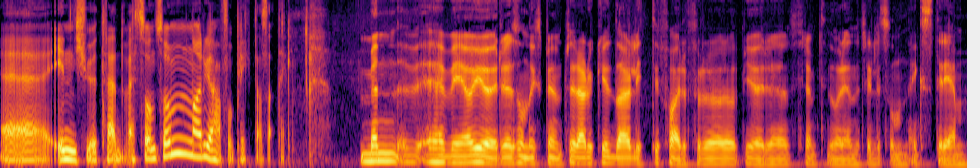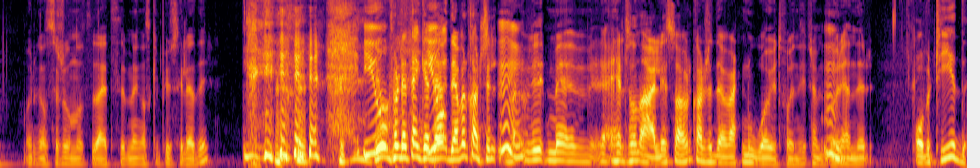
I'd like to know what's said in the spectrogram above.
eh, innen 2030, sånn som Norge har forplikta seg til. Men eh, ved å gjøre sånne eksperimenter, er du ikke da litt i fare for å gjøre Fremtiden vår til litt sånn ekstrem organisasjon og til deg til en ganske pussig leder? jo, jo, for det tenker jeg, det, det, er vel kanskje, mm. med, Helt sånn ærlig så har vel kanskje det vært noe av utfordringen i Fremtiden vår mm over tid.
